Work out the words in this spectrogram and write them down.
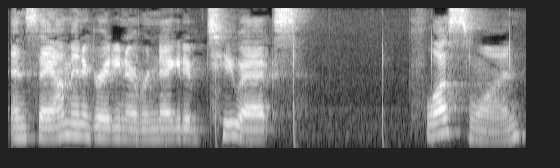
and say I'm integrating over negative 2x plus 1,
